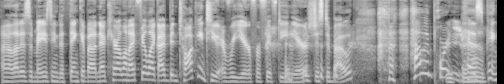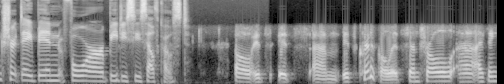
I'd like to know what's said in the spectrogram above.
I know that is amazing to think about. Now, Carolyn, I feel like I've been talking to you every year for 15 years, just about. How important sure has. Pink Shirt Day been for BGC South Coast? Oh, it's it's um, it's critical. It's central, uh, I think,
